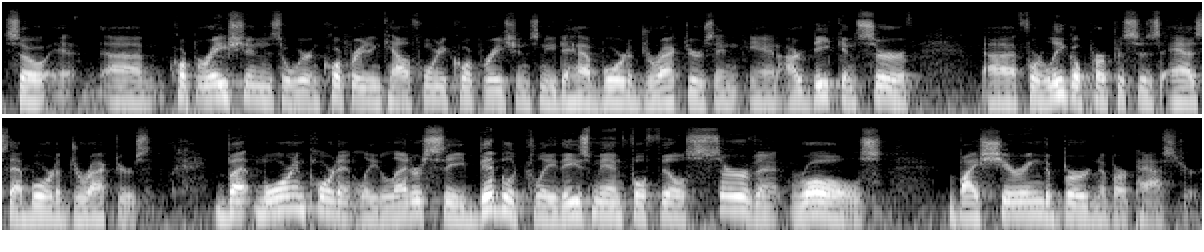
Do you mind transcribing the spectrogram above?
So, uh, um, corporations, or we're incorporated in California, corporations need to have board of directors, and, and our deacons serve uh, for legal purposes as that board of directors. But more importantly, letter C, biblically, these men fulfill servant roles by sharing the burden of our pastor.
